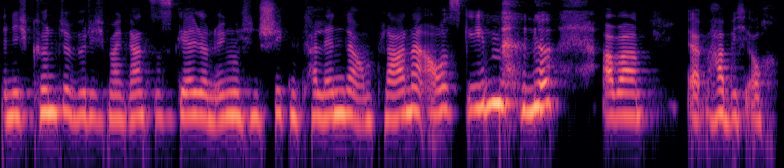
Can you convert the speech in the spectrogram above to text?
Wenn ich könnte, würde ich mein ganzes Geld an irgendwelchen schicken Kalender und Planer ausgeben. Ne? Aber äh, habe ich auch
